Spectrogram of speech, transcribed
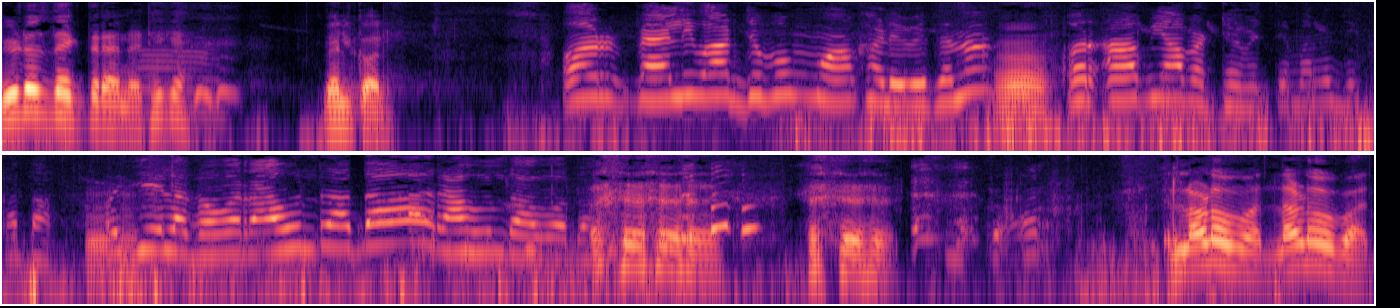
वीडियोस देखते रहना ठीक है? बिल्कुल। और पहली बार जब हम वहाँ खड़े हुए थे ना हाँ। और आप यहाँ बैठे हुए थे मैंने देखा था। और ये लगा हुआ राहुल राधा राहुल राधा लड़ो मत लड़ो मत।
